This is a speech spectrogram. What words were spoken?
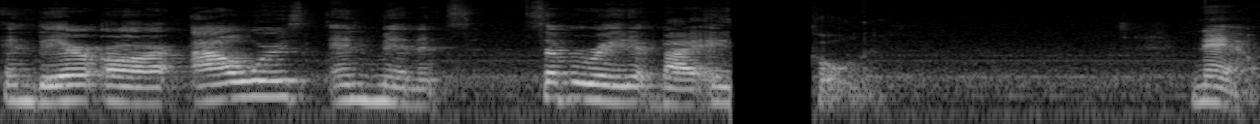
and there are hours and minutes separated by a colon. Now,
